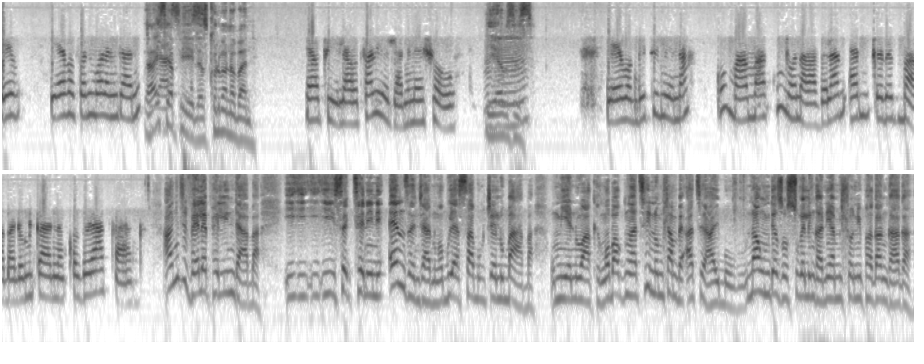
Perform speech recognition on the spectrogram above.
Yebo sanibona njani? Hayi siyaphila. Sikhuluma nobani? Siyaphila uthalile dlamini show yebo sis. Yebo ngithi mina umama kungcono akavela amcele kubaba lo mntana because uyaganga angithi vele phela indaba isekuthenini enze njani ngoba uyasaba ukutshela ubaba umyeni wakhe? Ngoba kungathini mhlambe athi hayibo na umuntu ezosukela ingane yami ihlonipha kangaka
